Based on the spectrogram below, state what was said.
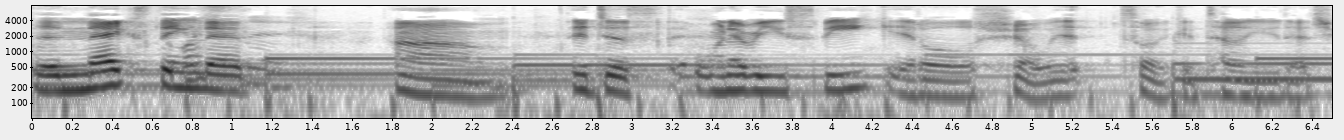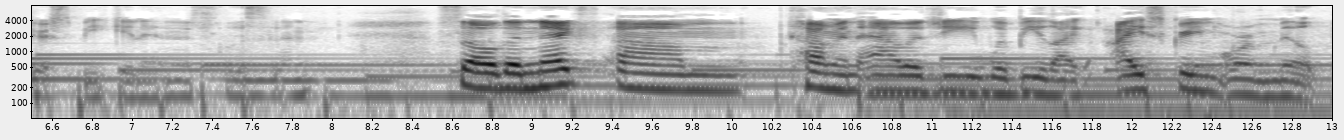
the next thing What's that um, it just whenever you speak it'll show it so it can tell you that you're speaking and it's listening. So the next um, common allergy would be like ice cream or milk.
